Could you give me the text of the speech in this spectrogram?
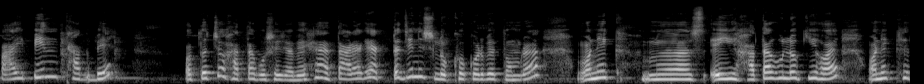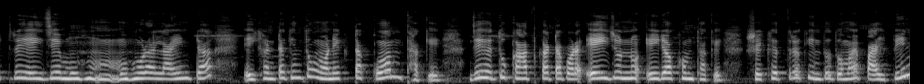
পাইপিং থাকবে অথচ হাতা বসে যাবে। হ্যাঁ তার আগে একটা জিনিস লক্ষ্য করবে তোমরা। অনেক এই হাতাগুলো কি হয়? অনেক ক্ষেত্রে এই যে মোহ- মোহরা লাইনটা, এইখানটা কিন্তু অনেকটা কম থাকে। যেহেতু কাঁধ কাটা পড়া, এই জন্য এই রকম থাকে। সেক্ষেত্রে কিন্তু তোমায় পাইপিং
